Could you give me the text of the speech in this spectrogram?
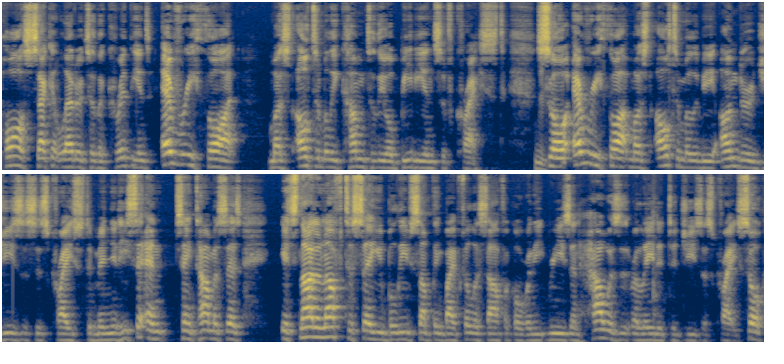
Paul's second letter to the Corinthians every thought must ultimately come to the obedience of Christ. Hmm. So every thought must ultimately be under Jesus Christ's dominion. He said, and St. Thomas says, it's not enough to say you believe something by philosophical reason. How is it related to Jesus Christ? So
